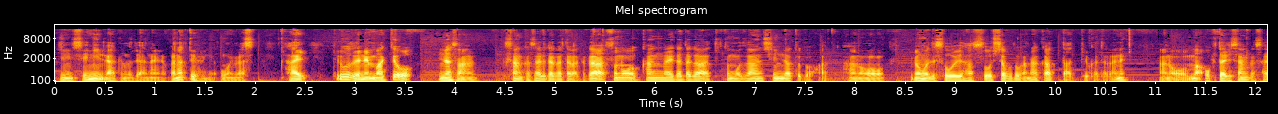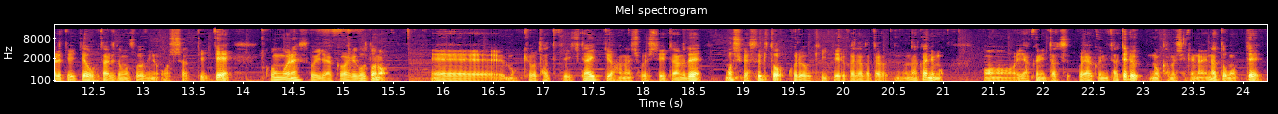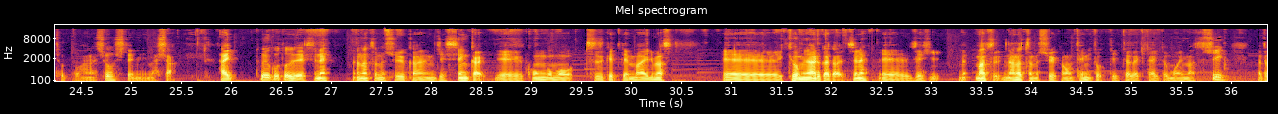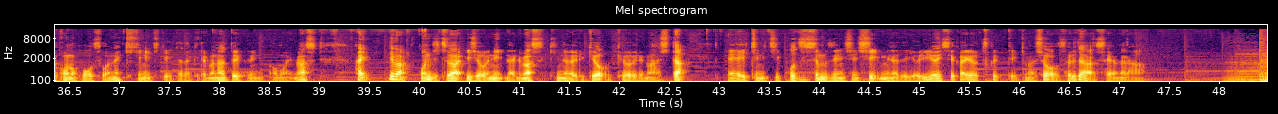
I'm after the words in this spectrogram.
人生になるのではないのかなというふうに思います。はい。ということでね、まあ今日、皆さん参加された方々が、その考え方がとても斬新だったと、あの、今までそういう発想をしたことがなかったっていう方がね、あの、まあ、お二人参加されていて、お二人ともそういうふうにおっしゃっていて、今後ね、そういう役割ごとのえー、目標を立てていきたいっていう話をしていたので、もしかするとこれを聞いている方々の中にも役に立つ、お役に立てるのかもしれないなと思って、ちょっとお話をしてみました。はい。ということでですね、7つの習慣実践会、えー、今後も続けてまいります。えー、興味のある方はですね、えー、ぜひ、まず7つの習慣を手に取っていただきたいと思いますし、またこの放送をね、聞きに来ていただければなというふうに思います。はい。では、本日は以上になります。昨日より今日、今日よりも明日。え、一日一歩ずつでも前進し、みんなでより良い世界を作っていきましょう。それでは、さようなら。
